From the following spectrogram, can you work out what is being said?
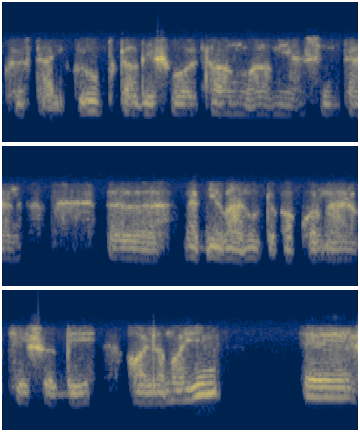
könyvtári klubtag is voltam valamilyen szinten, megnyilvánultak akkor már a későbbi hajlamaim, és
